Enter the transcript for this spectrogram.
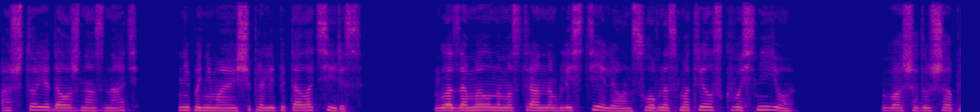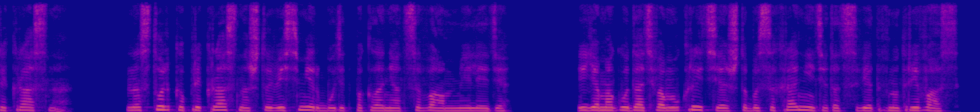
А что я должна знать? Непонимающе пролепетала Тирис. Глаза Меланома странно блестели, он словно смотрел сквозь нее. «Ваша душа прекрасна. Настолько прекрасна, что весь мир будет поклоняться вам, миледи. И я могу дать вам укрытие, чтобы сохранить этот свет внутри вас».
